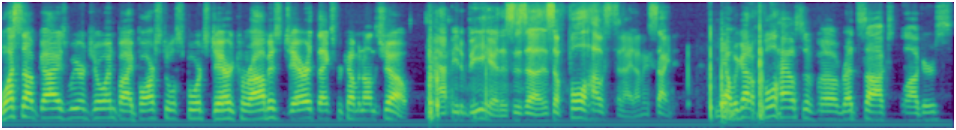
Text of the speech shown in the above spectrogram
What's up, guys? We are joined by Barstool Sports' Jared Carrabis. Jared, thanks for coming on the show. Happy to be here. This is a this is a full house tonight. I'm excited. Yeah, we got a full house of uh, Red Sox bloggers.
